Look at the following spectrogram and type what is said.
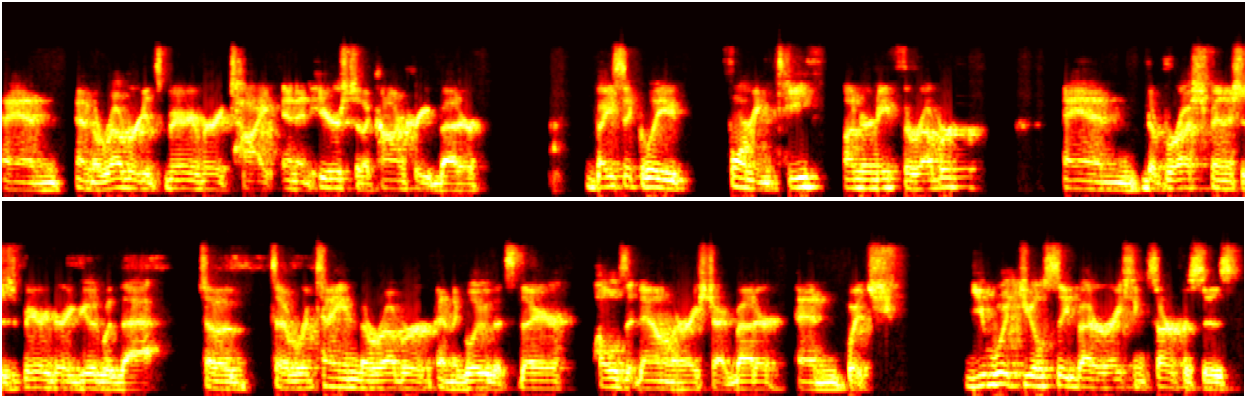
and, and the rubber gets very, very tight and adheres to the concrete better, basically forming teeth underneath the rubber. And the brush finish is very, very good with that to, to retain the rubber and the glue that's there, holds it down on the racetrack better, and which you which you'll see better racing surfaces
